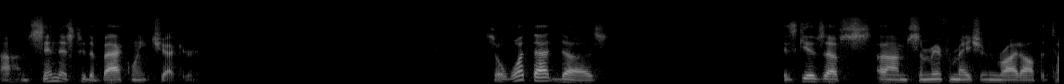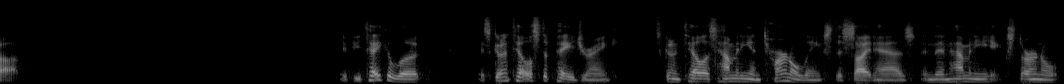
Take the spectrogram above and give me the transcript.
um, send this to the backlink checker. So what that does is gives us um, some information right off the top. If you take a look, it's going to tell us the page rank. It's going to tell us how many internal links the site has and then how many external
